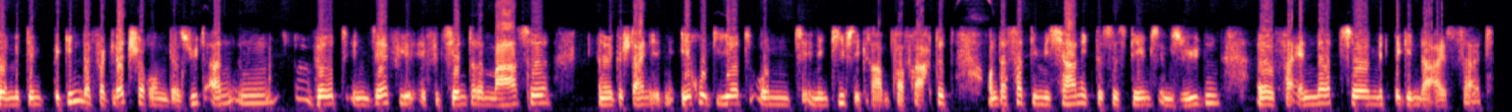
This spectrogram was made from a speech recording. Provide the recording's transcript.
äh, mit dem Beginn der Vergletscherung der Südanden wird in sehr viel effizienterem Maße Gestein eben erodiert und in den Tiefseegraben verfrachtet. Und das hat die Mechanik des Systems im Süden äh, verändert äh, mit Beginn der Eiszeit.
